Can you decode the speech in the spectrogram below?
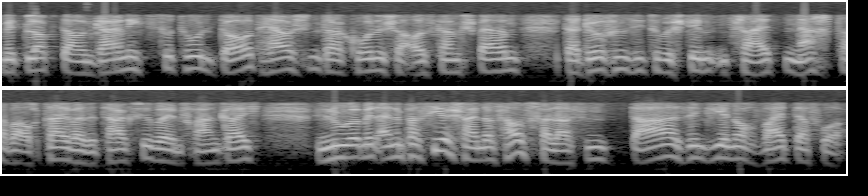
mit Lockdown gar nichts zu tun. Dort herrschen drakonische Ausgangssperren. Da dürfen Sie zu bestimmten Zeiten, nachts, aber auch teilweise tagsüber in Frankreich, nur mit einem Passierschein das Haus verlassen. Da sind wir noch weit davor.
